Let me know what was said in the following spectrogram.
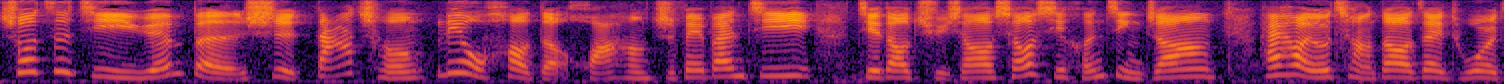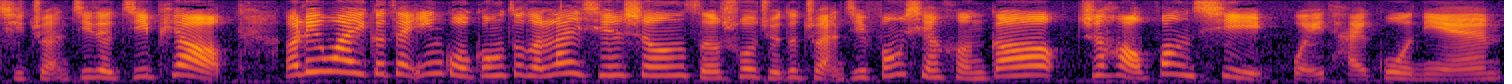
说自己原本是搭乘六号的华航直飞班机，接到取消消息很紧张，还好有抢到。在土耳其转机的机票，而另外一个在英国工作的赖先生则说，觉得转机风险很高，只好放弃回台过年。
